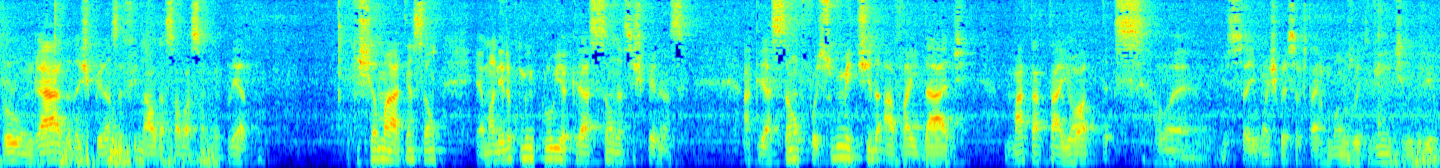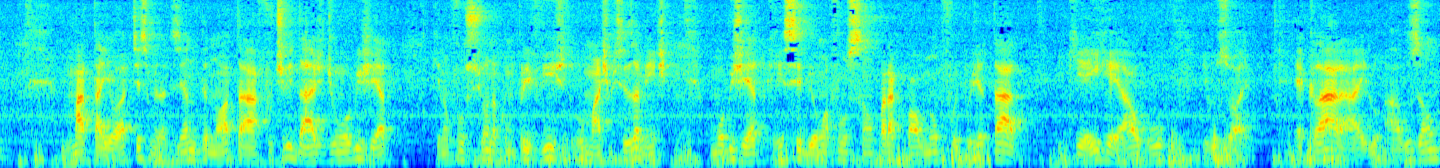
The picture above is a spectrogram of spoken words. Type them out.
prolongada da esperança final da salvação completa. O que chama a atenção é a maneira como inclui a criação nessa esperança. A criação foi submetida à vaidade, matataiotes, é, isso aí uma expressão que está em Romanos 8:20 no grego. Mataiotes, melhor dizendo, denota a futilidade de um objeto que não funciona como previsto, ou mais precisamente, um objeto que recebeu uma função para a qual não foi projetado e que é irreal ou ilusório. É clara a alusão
